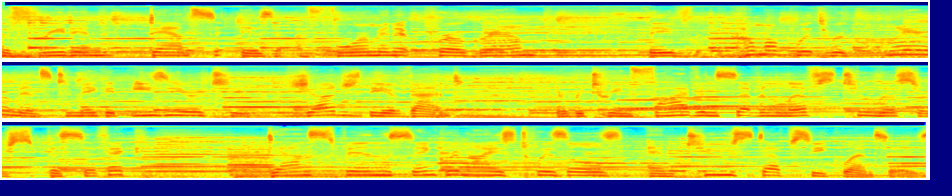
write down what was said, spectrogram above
Dance is a four-minute program. They've come up with requirements to make it easier to judge the event. They're between five and seven lifts. Two lifts are specific. Dance spins, synchronized twizzles, and two-step sequences.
